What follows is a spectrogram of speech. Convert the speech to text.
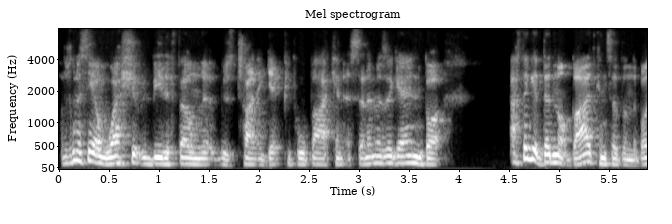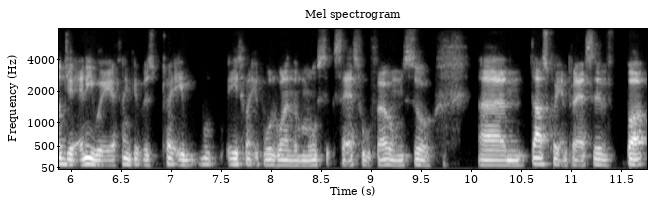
was going to say I wish it would be the film that was trying to get people back into cinemas again, but I think it did not bad considering the budget anyway. I think it was pretty A24 was one of the most successful films, so um, that's quite impressive. But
